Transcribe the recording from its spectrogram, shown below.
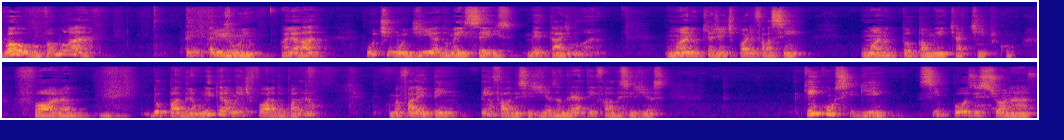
Uou, vamos lá. 30 de junho, olha lá, último dia do mês 6, metade do ano. Um ano que a gente pode falar assim, um ano totalmente atípico, fora do padrão, literalmente fora do padrão. Como eu falei, tem, tenho falado esses dias, André tem falado esses dias. Quem conseguir se posicionar,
